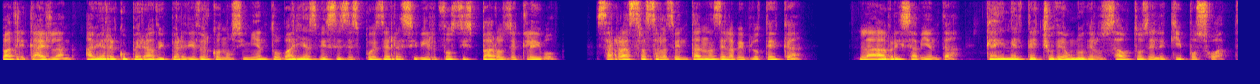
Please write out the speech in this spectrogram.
Patrick Ireland había recuperado y perdido el conocimiento varias veces después de recibir dos disparos de Clavel. Se arrastra hasta las ventanas de la biblioteca, la abre y se avienta, cae en el techo de uno de los autos del equipo SWAT.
